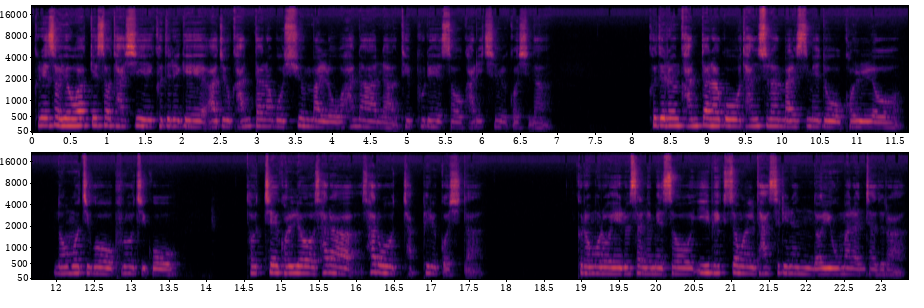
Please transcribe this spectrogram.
그래서 여호와께서 다시 그들에게 아주 간단하고 쉬운 말로 하나하나 되풀이해서 가르칠 것이나 그들은 간단하고 단순한 말씀에도 걸려 넘어지고 부러지고 덫에 걸려 살아, 사로잡힐 것이다. 그러므로 예루살렘에서 이 백성을 다스리는 너희 오만한 자들아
